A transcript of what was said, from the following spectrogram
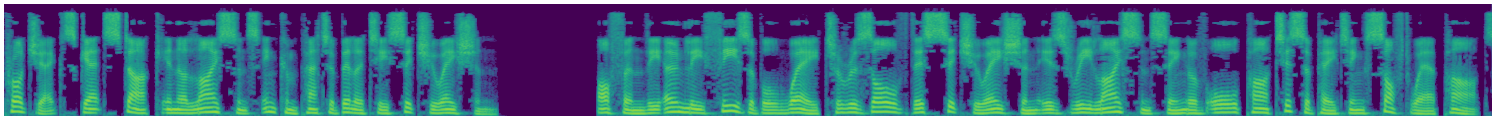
projects get stuck in a license incompatibility situation. Often the only feasible way to resolve this situation is relicensing of all participating software parts.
